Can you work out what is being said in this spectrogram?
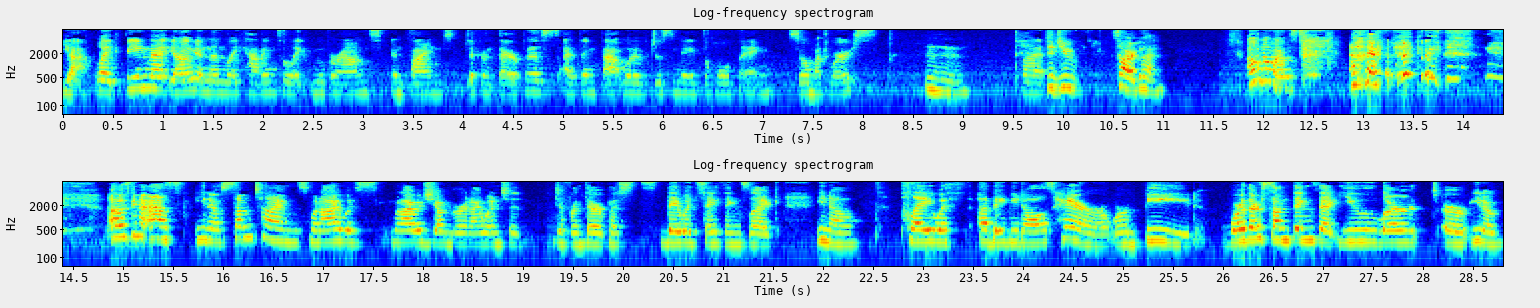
yeah, like being that young and then like having to like move around and find different therapists, I think that would have just made the whole thing so much worse. Mm-hmm. But did you? Sorry, go ahead. Oh no, I was. I was gonna ask. You know, sometimes when I was when I was younger and I went to different therapists, they would say things like, you know, play with a baby doll's hair or bead. Were there some things that you learned or you know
